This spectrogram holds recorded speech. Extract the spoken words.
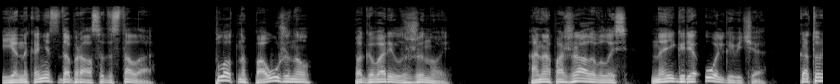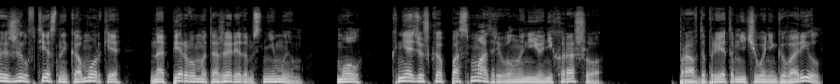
и я, наконец, добрался до стола. Плотно поужинал, поговорил с женой. Она пожаловалась на Игоря Ольговича, который жил в тесной коморке на первом этаже рядом с немым, мол, князюшка посматривал на нее нехорошо. Правда, при этом ничего не говорил,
